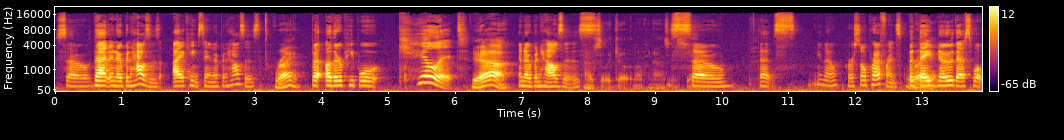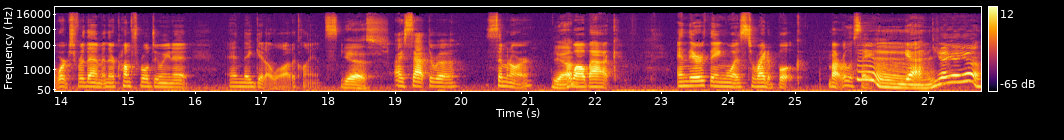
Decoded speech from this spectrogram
So that in open houses. I can't stand open houses, Right. but other people kill it Yeah. in open houses. Absolutely kill it in open houses. yeah. So that's you know, personal preference. But they know that's what works for them and they're comfortable doing it and they get a lot of clients. Yes. I sat through a seminar Yeah. a while back and their thing was to write a book about real estate. Hmm. Yeah. Yeah, yeah, yeah.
